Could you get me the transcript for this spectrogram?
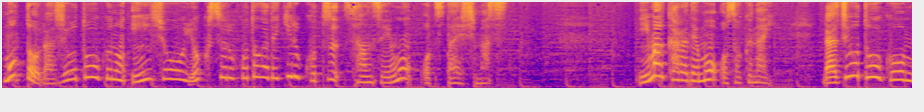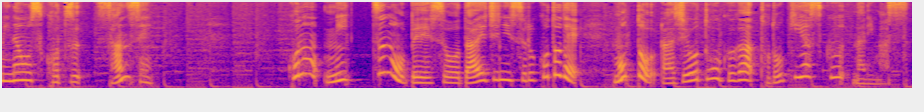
もっとラジオトークの印象を良くすることができるコツ3選をお伝えします。今からでも遅くない。ラジオトークを見直すコツ3選この3つのベースを大事にすることでもっとラジオトークが届きやすくなります。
